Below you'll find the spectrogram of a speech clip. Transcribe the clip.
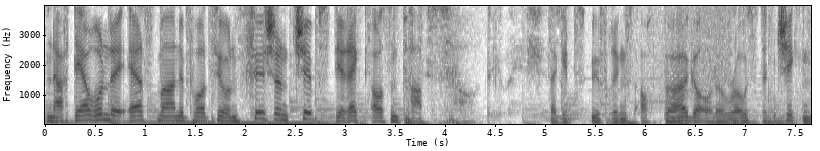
Nach der Runde erstmal eine Portion Fish and Chips direkt aus dem Pub. Da gibt's übrigens auch Burger oder Roasted Chicken.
